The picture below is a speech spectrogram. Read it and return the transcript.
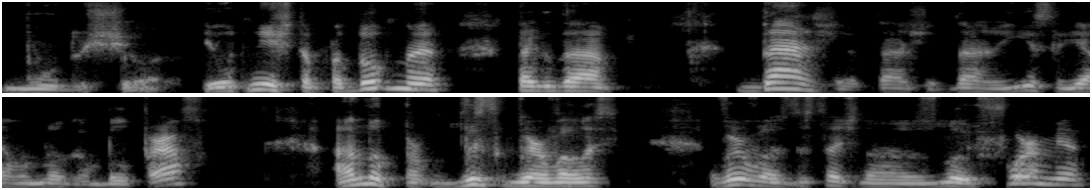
будущего. И вот нечто подобное тогда, даже, даже, даже если я во многом был прав, оно вырвалось, вырвалось в достаточно злой форме,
